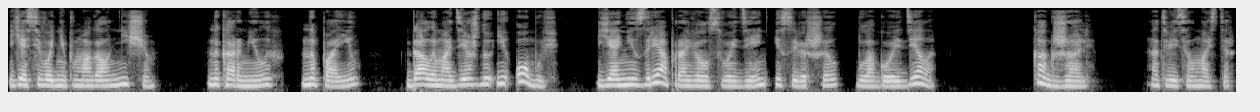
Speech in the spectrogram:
я сегодня помогал нищим, накормил их, напоил, дал им одежду и обувь. Я не зря провел свой день и совершил благое дело». «Как жаль», — ответил мастер,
